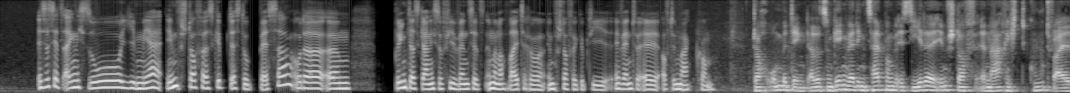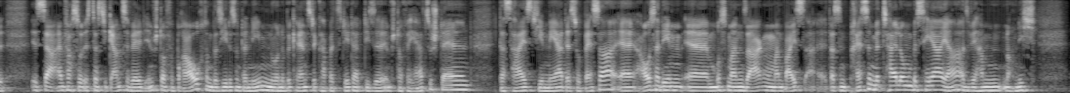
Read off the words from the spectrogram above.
Ist es jetzt eigentlich so, je mehr Impfstoffe es gibt, desto besser? Oder ähm, bringt das gar nicht so viel, wenn es jetzt immer noch weitere Impfstoffe gibt, die eventuell auf den Markt kommen? Doch unbedingt. Also zum gegenwärtigen Zeitpunkt ist jede Impfstoffnachricht gut, weil es ja einfach so ist, dass die ganze Welt Impfstoffe braucht und dass jedes Unternehmen nur eine begrenzte Kapazität hat, diese Impfstoffe herzustellen. Das heißt, je mehr, desto besser. Äh, außerdem äh, muss man sagen, man weiß, äh, das sind Pressemitteilungen bisher, ja. Also wir haben noch nicht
